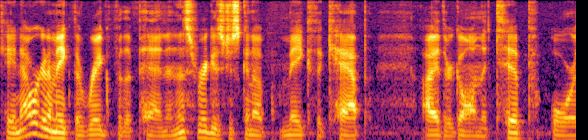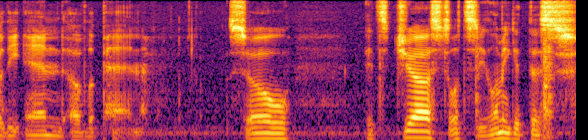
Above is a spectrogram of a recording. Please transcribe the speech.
Okay, now we're going to make the rig for the pen, and this rig is just going to make the cap either go on the tip or the end of the pen. So it's just, let's see, let me get this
